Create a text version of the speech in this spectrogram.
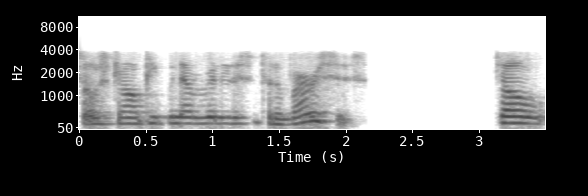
so strong people never really listened to the verses. So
